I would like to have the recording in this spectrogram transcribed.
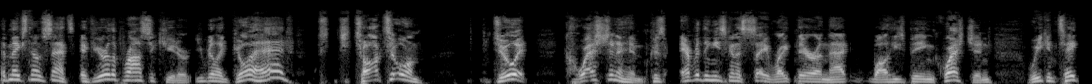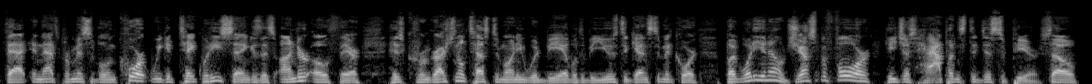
it makes no sense. If you're the prosecutor, you'd be like, "Go ahead, talk to him." do it. Question him because everything he's going to say right there on that while he's being questioned, we can take that and that's permissible in court. We could take what he's saying because it's under oath there. His congressional testimony would be able to be used against him in court. But what do you know? Just before he just happens to disappear. So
